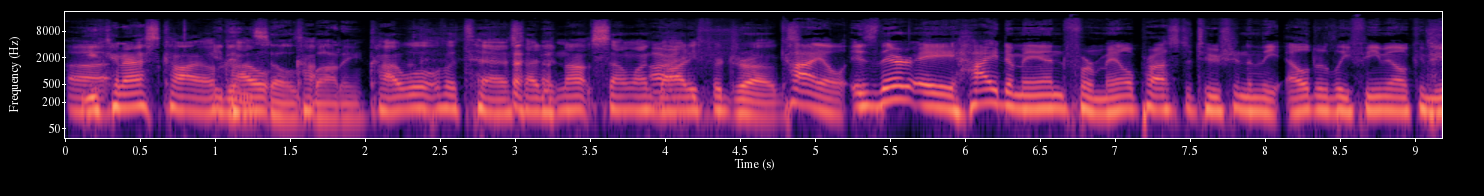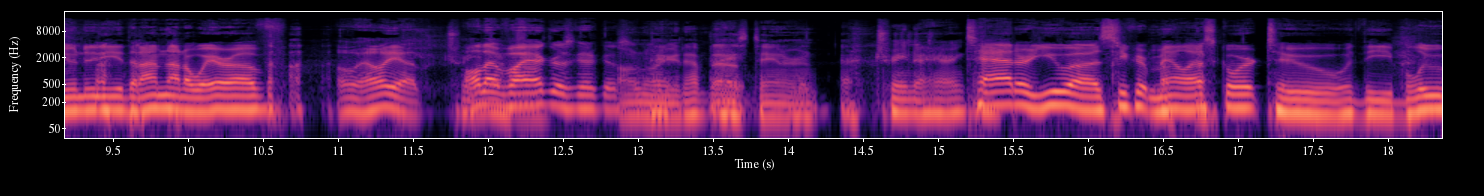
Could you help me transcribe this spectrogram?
you uh, can ask Kyle. He didn't Kyle, sell his Ky- body. Kyle will attest. I did not sell my body for drugs. Kyle, is there a high demand for male prostitution in the elderly female community that I'm not aware of? Oh hell yeah! All that Viagra is gonna go. I don't. You'd have to ask Tanner. Trina Harrington. Tad, are you a secret male escort to the blue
